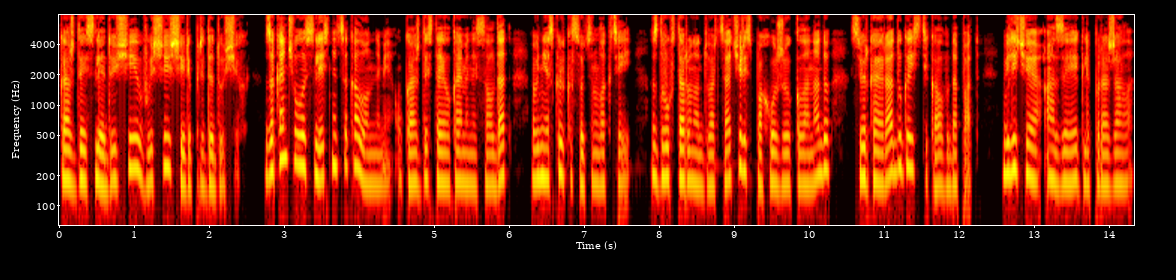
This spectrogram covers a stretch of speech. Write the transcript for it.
каждая следующая выше и шире предыдущих. Заканчивалась лестница колоннами, у каждой стоял каменный солдат в несколько сотен локтей. С двух сторон от дворца через похожую колоннаду, сверкая радугой, стекал водопад. Величие Азаэгля поражало.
